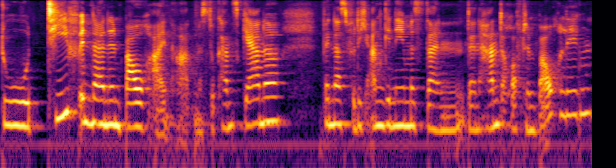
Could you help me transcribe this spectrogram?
du tief in deinen Bauch einatmest. Du kannst gerne, wenn das für dich angenehm ist, dein, deine Hand auch auf den Bauch legen.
